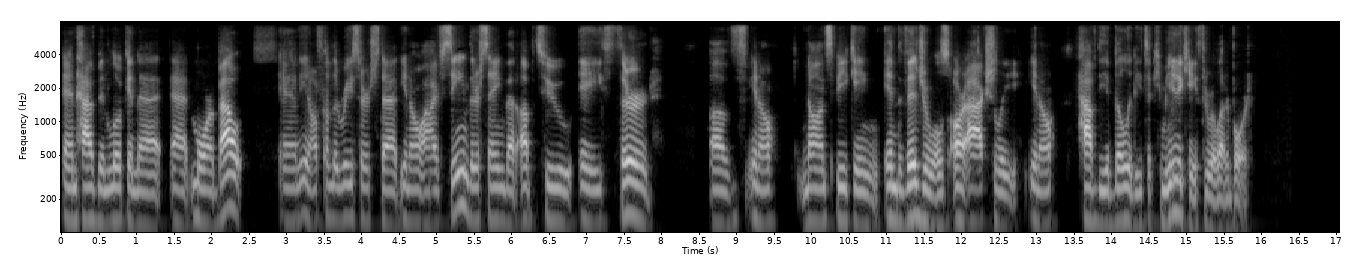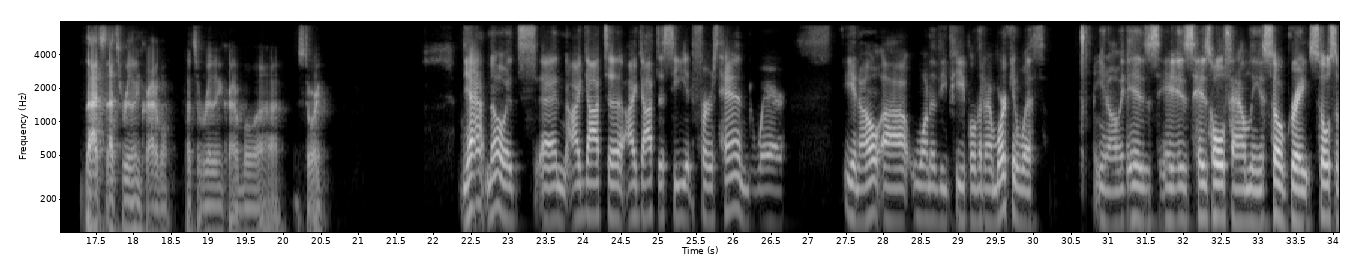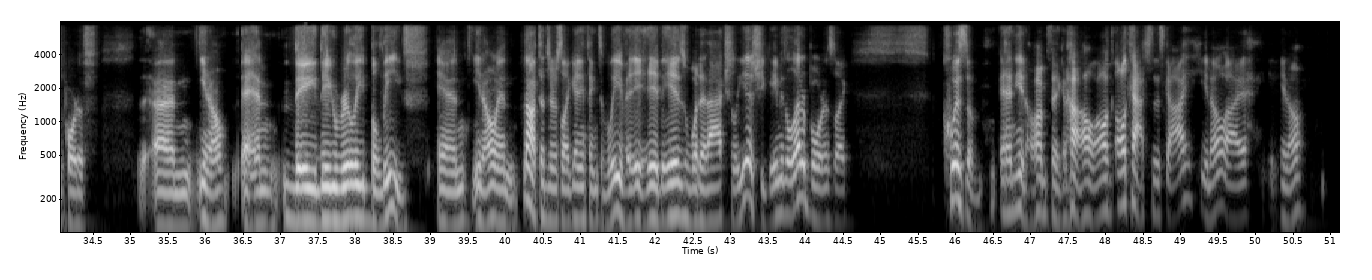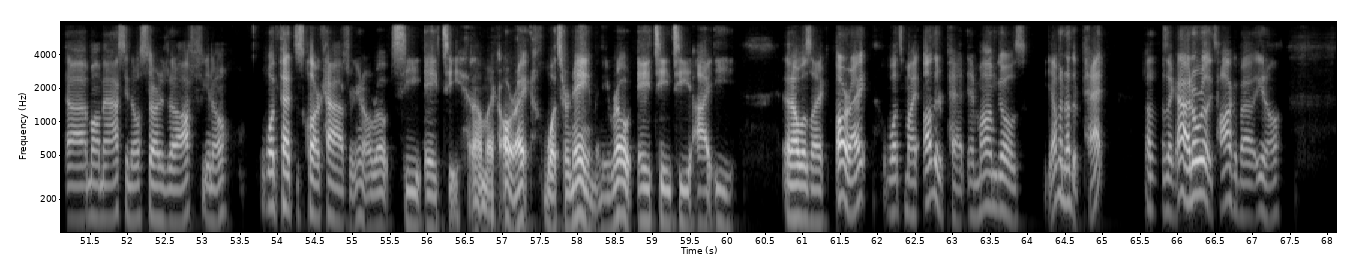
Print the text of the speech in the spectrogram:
and have been looking at at more about and you know from the research that you know i've seen they're saying that up to a third of you know non-speaking individuals are actually, you know, have the ability to communicate through a letterboard. That's that's really incredible. That's a really incredible uh, story. Yeah, no, it's and I got to I got to see it firsthand where, you know, uh, one of the people that I'm working with, you know, his his his whole family is so great, so supportive, and you know, and they they really believe and you know, and not that there's like anything to believe, it, it is what it actually is. She gave me the letter letterboard. It's like quiz him, and you know, I'm thinking, I'll, I'll I'll catch this guy. You know, I you know, uh, mom asked, you know, started it off, you know, what pet does Clark have? Or, you know, wrote C A T, and I'm like, all right, what's her name? And he wrote A T T I E, and I was like, all right, what's my other pet? And mom goes, you have another pet? I was like, oh, I don't really talk about, you know,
